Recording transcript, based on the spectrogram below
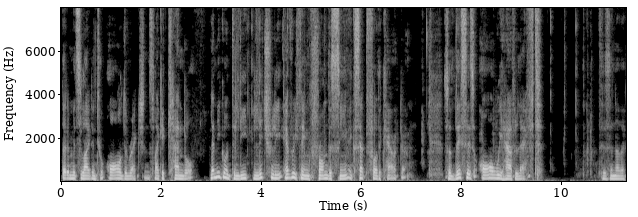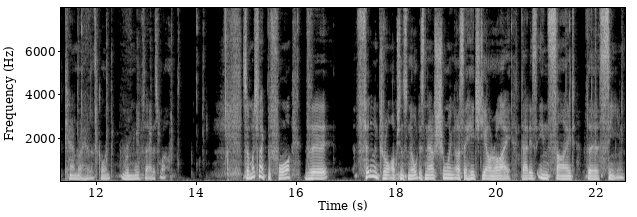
that emits light into all directions, like a candle. Let me go and delete literally everything from the scene except for the character. So this is all we have left. This is another camera here. Let's go and remove that as well. So much like before, the filament draw options node is now showing us a HDRI that is inside the scene.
